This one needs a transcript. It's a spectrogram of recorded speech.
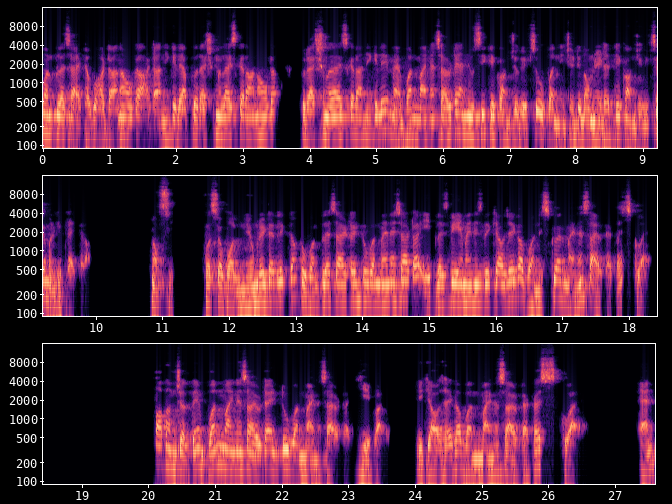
वन प्लस आयोटा वो हटाना होगा। हटाने के लिए आपको रैशनलाइज कराना होगा। तो रैशनलाइज कराने के लिए मैं वन माइनस आयोटा यानी उसी के कॉन्जुगेट से ऊपर नीचे डिनोमिनेटर के कॉन्जुगेट से मल्टीप्लाई करा। Now see first of all numerator लिखता हूँ तो one plus iota into one minus iota a plus b a minus b क्या हो जाएगा? वन स्क्वायर माइनस आयोटा का स्क्वायर अब हम चलते हैं one minus iota into one minus iota, ये बात ये क्या हो जाएगा? वन माइनस आयोटा का square and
